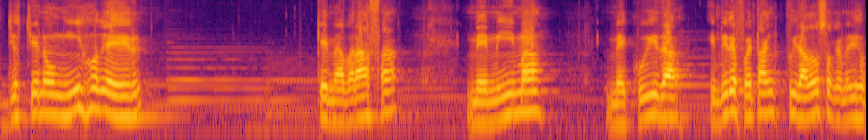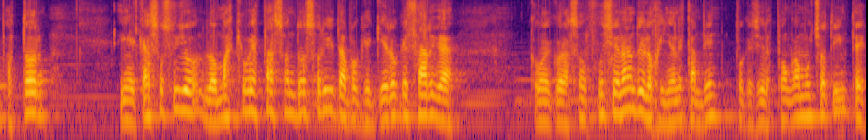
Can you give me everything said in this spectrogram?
Dios tiene un hijo de Él que me abraza, me mima, me cuida, y mire, fue tan cuidadoso que me dijo, pastor, en el caso suyo, lo más que voy a estar son dos horitas porque quiero que salga con el corazón funcionando y los riñones también, porque si les pongo mucho tinte,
